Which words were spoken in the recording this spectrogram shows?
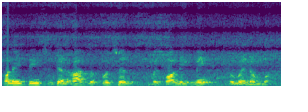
following things, you can ask the question by calling me to my number.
